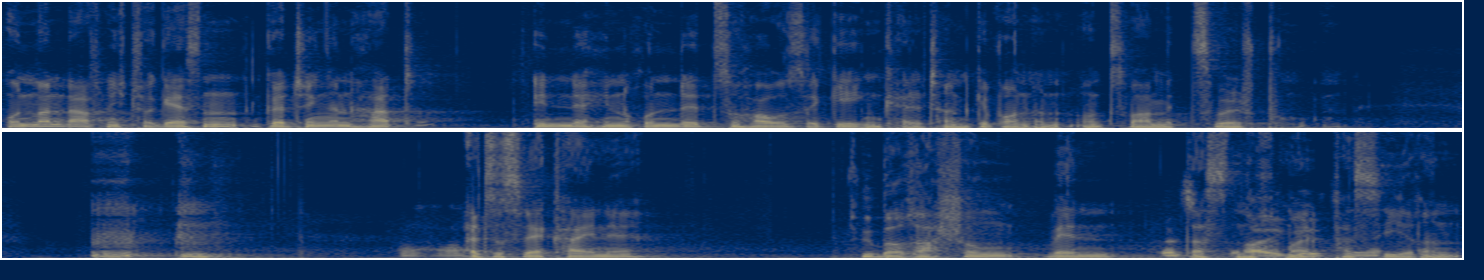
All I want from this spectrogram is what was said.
und man darf nicht vergessen, Göttingen hat in der Hinrunde zu Hause gegen Keltern gewonnen. Und zwar mit zwölf Punkten. Aha. Also es wäre keine Überraschung, wenn das drei nochmal geht, ja. passieren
